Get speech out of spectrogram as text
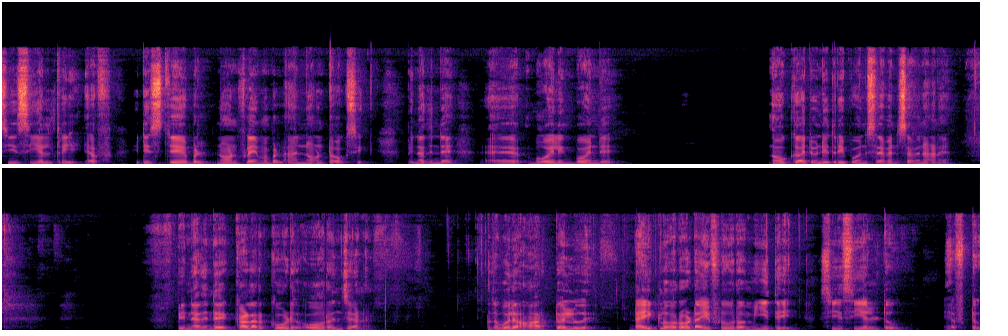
C C L three F. It is stable non flammable and non toxic പിന്നെ അതിന്റെ ബോയിലിംഗ് പോയിന്റ് നോക്കുക. Twenty three point seven seven ആണ്. പിന്നെ അതിന്റെ കളർ കോഡ് ഓറഞ്ച് ആണ്. അതുപോലെ R twelve dichlorodifluoromethane C C L two F two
